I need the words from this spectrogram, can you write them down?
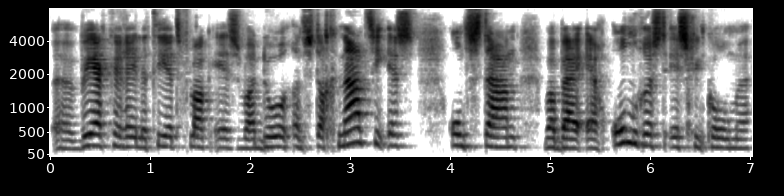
uh, werkgerelateerd vlak is, waardoor een stagnatie is ontstaan, waarbij er onrust is gekomen.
